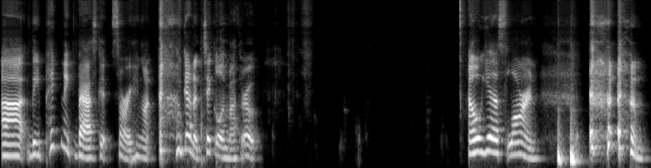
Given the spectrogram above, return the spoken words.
Uh, the picnic basket, sorry, hang on. I've got a tickle in my throat. Oh, yes, Lauren.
